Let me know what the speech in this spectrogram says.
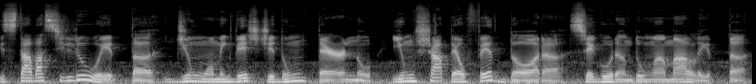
estava a silhueta de um homem vestido um terno e um chapéu fedora segurando uma maleta.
